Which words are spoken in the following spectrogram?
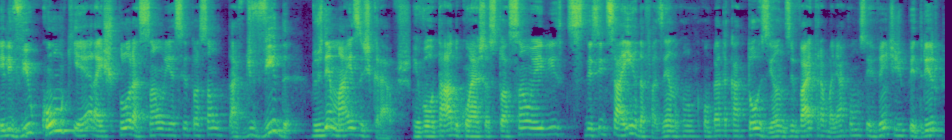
ele viu como que era a exploração e a situação de vida dos demais escravos. Revoltado com esta situação, ele decide sair da fazenda quando completa 14 anos e vai trabalhar como servente de pedreiro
